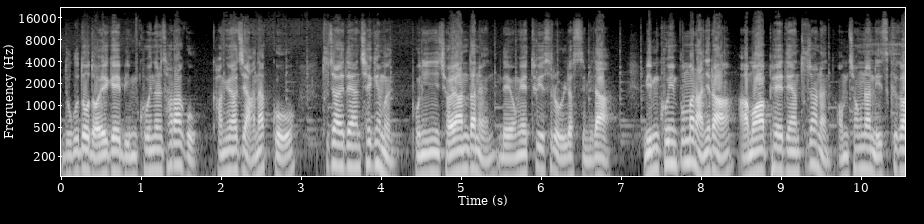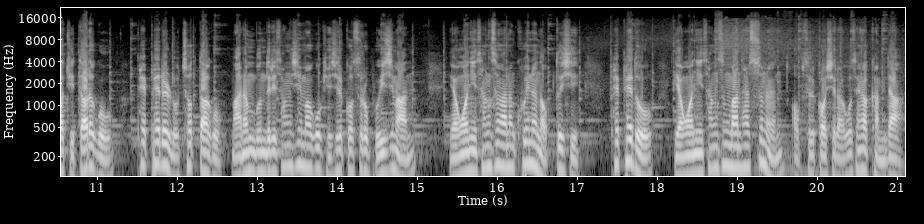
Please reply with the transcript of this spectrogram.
누구도 너에게 밈코인을 사라고 강요하지 않았고 투자에 대한 책임은 본인이 져야 한다는 내용의 트윗을 올렸습니다. 밈코인뿐만 아니라 암호화폐에 대한 투자는 엄청난 리스크가 뒤따르고 페페를 놓쳤다고 많은 분들이 상심하고 계실 것으로 보이지만 영원히 상승하는 코인은 없듯이 페페도 영원히 상승만 할 수는 없을 것이라고 생각합니다.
